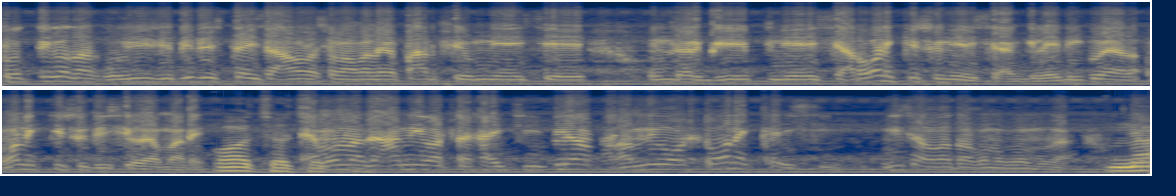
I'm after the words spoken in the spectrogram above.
সত্যি কথা কই, ওই যে বিদেশ চাইছে আমার সময় আমার পারফিউম নিয়ে আইছে উন্ডার গিফট নিয়ে আইছে আর অনেক কিছু নিয়ে আইছে আঙ্কেল এদিকে অনেক কিছু দিছে আমারে। আচ্ছা আচ্ছা। এমন না যে আমি ওরটা খাইছি আমি ওরটা অনেক খাইছি। মিশা কথা কোনো কম না।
